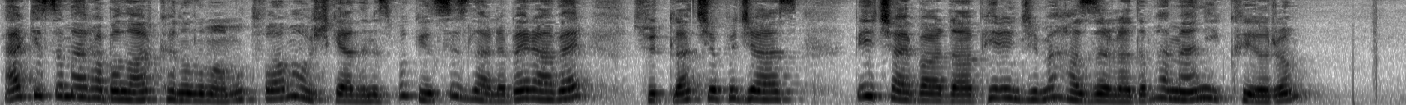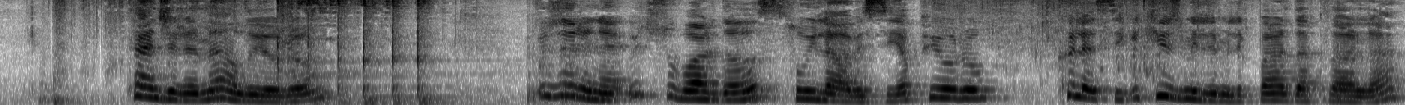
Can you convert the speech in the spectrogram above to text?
Herkese merhabalar kanalıma mutfağıma hoş geldiniz. Bugün sizlerle beraber sütlaç yapacağız. Bir çay bardağı pirincimi hazırladım. Hemen yıkıyorum. Tencereme alıyorum. Üzerine 3 su bardağı su ilavesi yapıyorum. Klasik 200 milimlik bardaklarla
